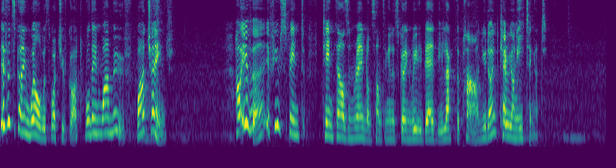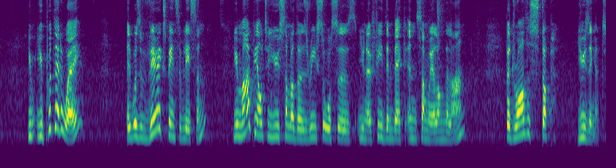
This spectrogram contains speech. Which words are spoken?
If it's going well with what you've got, well, then why move? Why change? However, if you've spent 10,000 Rand on something and it's going really badly, like the pie, you don't carry on eating it. You, you put that away. It was a very expensive lesson. You might be able to use some of those resources, you know, feed them back in somewhere along the line, but rather stop using it.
